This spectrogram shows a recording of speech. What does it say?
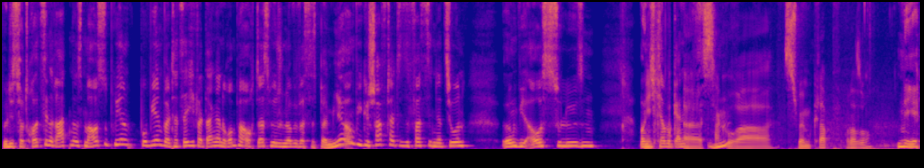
würde ich es trotzdem raten, das mal auszuprobieren, probieren, weil tatsächlich war Danganronpa auch das Visual Novel, was das bei mir irgendwie geschafft hat, diese Faszination irgendwie auszulösen. Und Nicht, ich glaube ganz äh, Sakura hm? Swim Club oder so. Nee.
